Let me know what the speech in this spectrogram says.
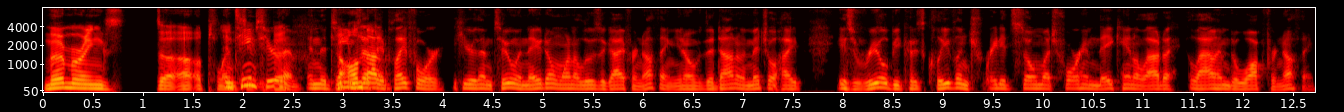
murmurings a, uh, a plenty. And teams hear them, and the teams that, that, they play for hear them too, and they don't want to lose a guy for nothing. You know, the Donovan Mitchell hype is real because Cleveland traded so much for him; they can't allow to allow him to walk for nothing.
